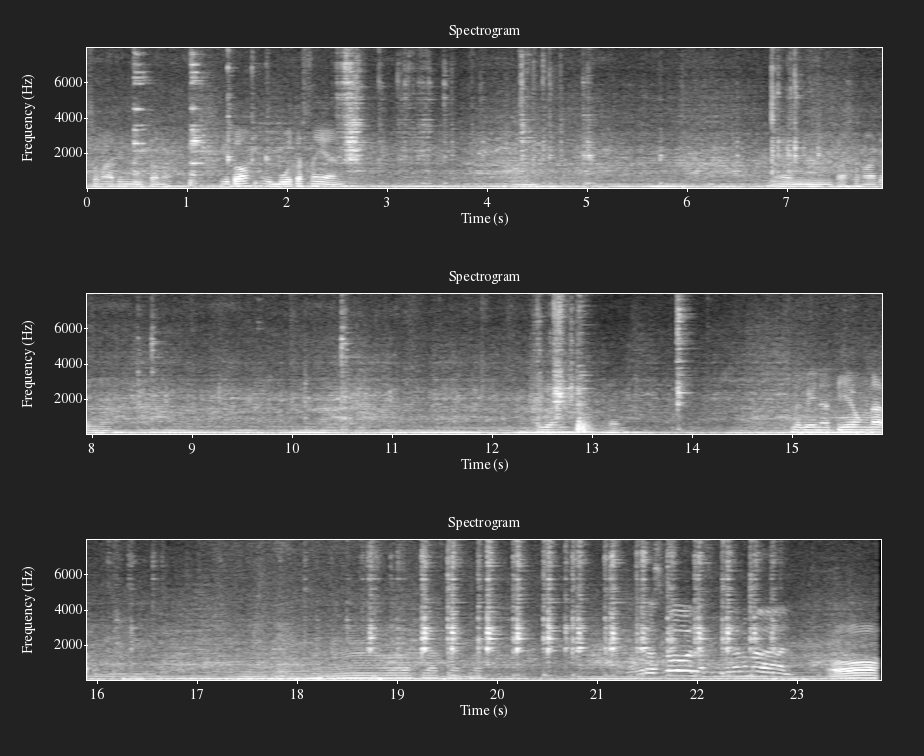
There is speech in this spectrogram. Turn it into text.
Pasok natin dito, no? Ito, may butas na yan. Ayan, pasok natin yan. Ayan, ayan. Lagay natin yung. Nut, nut, nut, nut. Oras ko, lasing ko na naman. Oo.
